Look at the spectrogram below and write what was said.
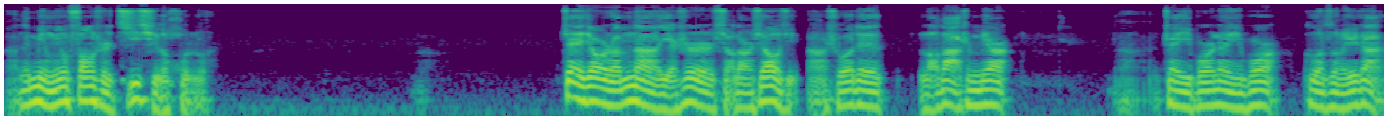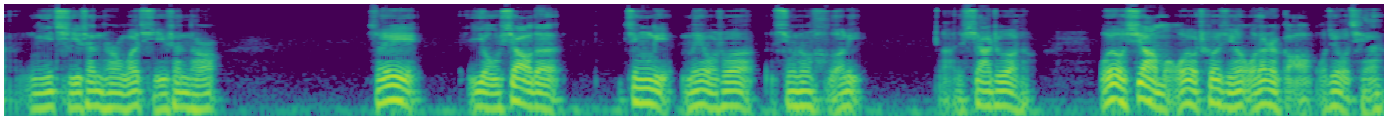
啊，那命名方式极其的混乱。这就是什么呢？也是小道消息啊，说这老大身边啊，这一波那一波各自为战，你起一山头，我起一山头，所以有效的精力没有说形成合力啊，就瞎折腾。我有项目，我有车型，我在这搞，我就有钱，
